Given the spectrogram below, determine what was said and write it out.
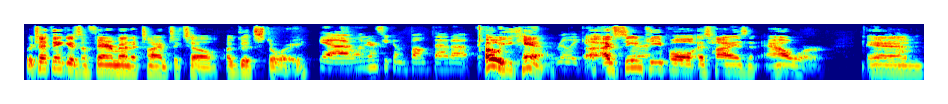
which I think is a fair amount of time to tell a good story. Yeah, I wonder if you can bump that up. Oh, you can. Really I've seen it. people as high as an hour. And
